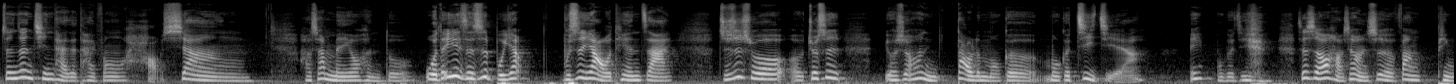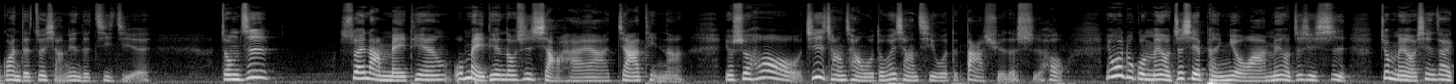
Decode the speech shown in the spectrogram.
真正青台的台风好像好像没有很多。我的意思是不要不是要我天灾，只是说呃就是。有时候你到了某个某个季节啊，诶，某个季，这时候好像很适合放品冠的《最想念的季节》。总之，虽然每天我每天都是小孩啊、家庭啊，有时候其实常常我都会想起我的大学的时候，因为如果没有这些朋友啊，没有这些事，就没有现在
